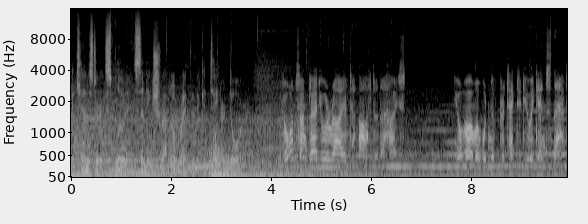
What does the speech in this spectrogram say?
The canister exploded, sending shrapnel right through the container door. For once, I'm glad you arrived after the heist. Your armor wouldn't have protected you against that.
